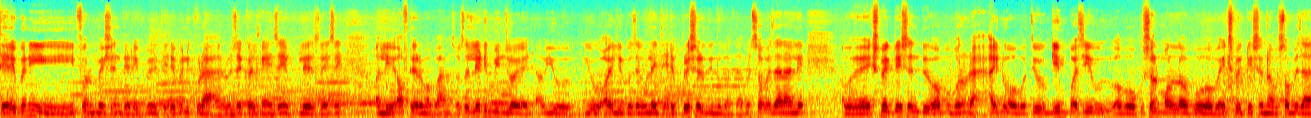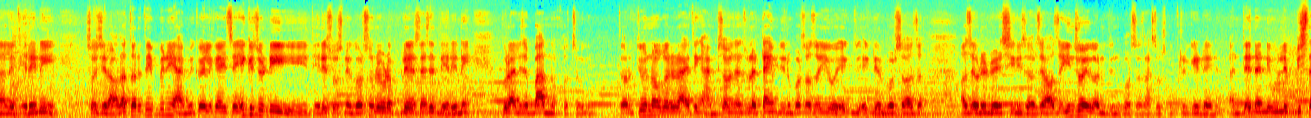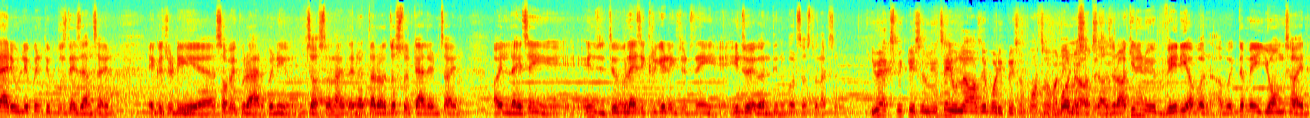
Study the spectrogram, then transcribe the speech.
धेरै पनि इन्फर्मेसन धेरै पनि धेरै पनि कुराहरू चाहिँ कहिलेकाहीँ चाहिँ प्लेयर्सलाई चाहिँ अलि अप्ठ्यारोमा पार्न सक्छ। लेट इम इन्जोय होइन? अब यो यो अहिलेको चाहिँ उसलाई धेरै प्रेसर दिनुभन्दा पनि सबैजनाले अब एक्सपेक्टेसन त्यो अब भनौँ न आइनो अब त्यो गेम पछि अब कुशल मल्लको अब एक्सपेक्टेसन अब सबैजनाले धेरै नै सोचेर होला। तर त्यही पनि हामी कहिलेकाहीँ चाहिँ एकैचोटि धेरै सोच्ने गर्छौँ र एउटा प्लेयर्सलाई चाहिँ धेरै नै कुराले चाहिँ बाँध्न खोज्छौँ कि। तर त्यो नगरेर आई थिङ्क हामी सबैजना उसलाई टाइम दिनुपर्छ अझ यो एक एक डेढ वर्ष अझ अझ एउटा एउटा सिरिजहरू चाहिँ अझ इन्जोय गर्न दिनुपर्छ जस्तो लाग्छ उसको क्रिकेट होइन। अनि देन अनि उसले बिस्तारै उसले पनि त्यो बुझ्दै जान्छ होइन। एकैचोटि सबै कुराहरू पनि हुन्छ जस्तो लाग्दैन तर जस्तो ट्यालेन्ट छ होइन अहिलेलाई चाहिँ इन्ज त्यो उसलाई चाहिँ क्रिकेट एकचोटि चाहिँ इन्जोय गर्न दिनुपर्छ जस्तो लाग्छ। यो एक्सपेक्टेसनले चाहिँ उसलाई अझै बढी प्रेसर पर्छ पर्न सक्छ। हजुर। किनभने भेरी अब अब एकदमै यङ छ होइन।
